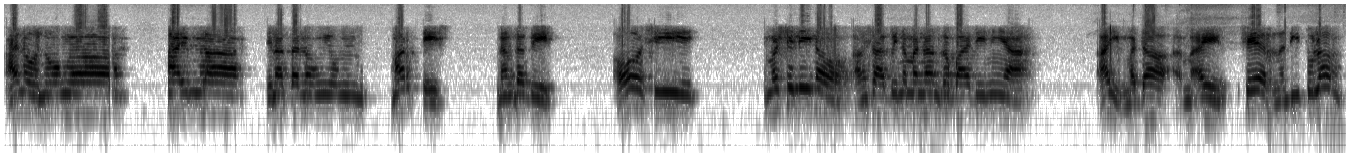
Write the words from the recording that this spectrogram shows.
ano, nung ah, time na tinatanong yung Martes ng gabi, oh, si, si Marcelino, ang sabi naman ng kabady niya, ay, mada, ay, sir, nandito lang.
